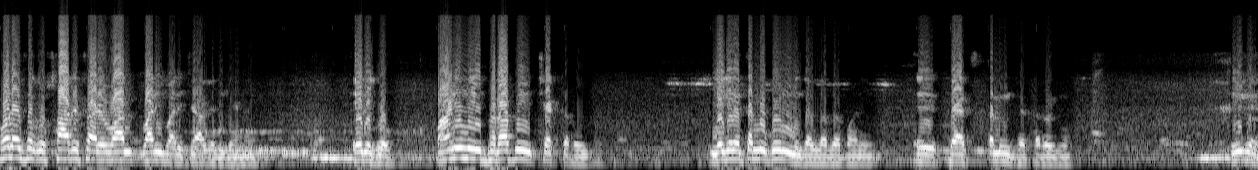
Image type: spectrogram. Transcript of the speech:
ਹੁਣ ऐसे को सारे सारे वाल बारी बारी से आगे दिखे ना ये देखो, पानी में भरा पे चेक करो। लेकिन तनु कोई नहीं निकल रहा पानी। बैग तनु ही चेक करो ठीक है?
